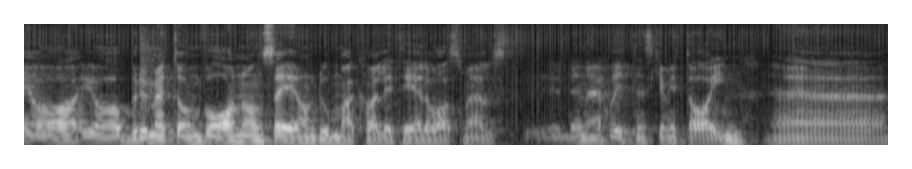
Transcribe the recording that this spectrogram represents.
Jag, jag bryr mig inte om vad någon säger om domarkvalitet eller vad som helst. Den här skiten ska vi inte ha in. Eh,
